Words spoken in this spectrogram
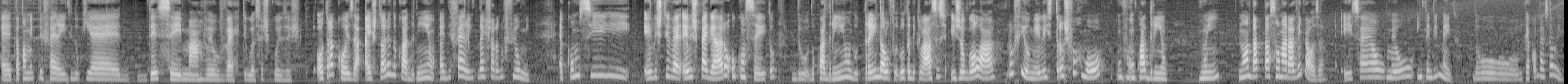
É totalmente diferente do que é DC, Marvel, Vertigo, essas coisas. Outra coisa, a história do quadrinho é diferente da história do filme. É como se eles tiver, eles pegaram o conceito do, do quadrinho, do trem da luta, de classes e jogou lá pro filme. Ele transformou um, um quadrinho ruim numa adaptação maravilhosa. Isso é o meu entendimento do, do que acontece ali.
